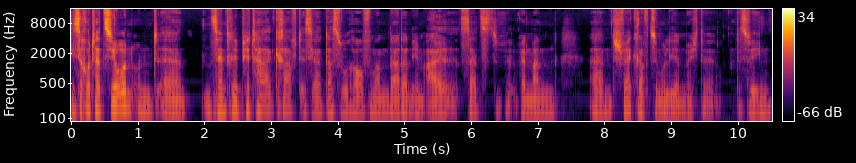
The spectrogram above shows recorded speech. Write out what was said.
diese Rotation und äh, Zentripetalkraft ist ja das, worauf man da dann im All setzt, wenn man ähm, Schwerkraft simulieren möchte. Und deswegen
